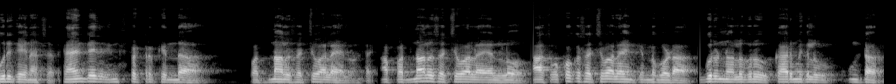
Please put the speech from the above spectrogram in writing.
ఊరికైనా సరే శానిటైజర్ ఇన్స్పెక్టర్ కింద పద్నాలుగు సచివాలయాలు ఉంటాయి. ఆ పద్నాలుగు సచివాలయాల్లో ఆ ఒక్కొక్క సచివాలయం కింద కూడా ముగ్గురు నలుగురు కార్మికులు ఉంటారు.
